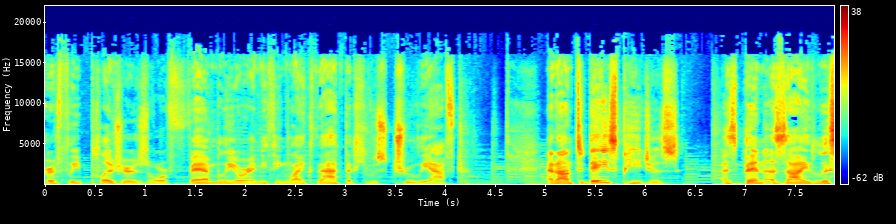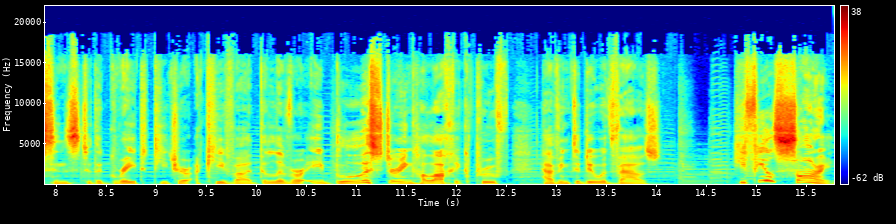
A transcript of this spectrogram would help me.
earthly pleasures or family or anything like that, that he was truly after. And on today's pages, as Ben Azai listens to the great teacher Akiva deliver a blistering halachic proof having to do with vows, he feels sorry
